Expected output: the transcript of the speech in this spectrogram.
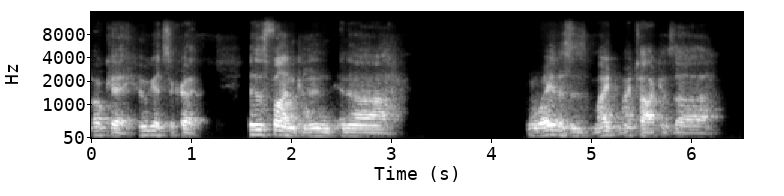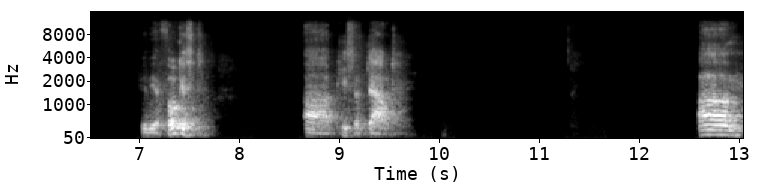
Okay, who gets the credit? This is fun because in, in, uh, in, a way, this is my, my talk is uh, going to be a focused uh, piece of doubt. Um,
